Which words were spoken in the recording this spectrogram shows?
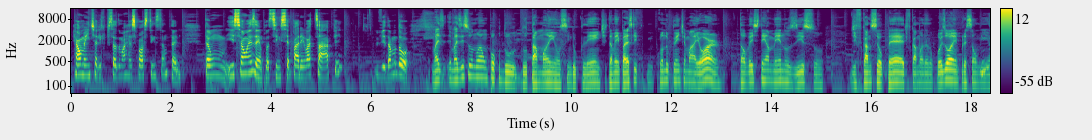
realmente ali que precisa de uma resposta instantânea. Então, isso é um exemplo, assim, separei o WhatsApp, vida mudou. Mas, mas isso não é um pouco do, do tamanho, assim, do cliente também? Parece que quando o cliente é maior, talvez tenha menos isso de ficar no seu pé, de ficar mandando coisa, ou é impressão minha?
